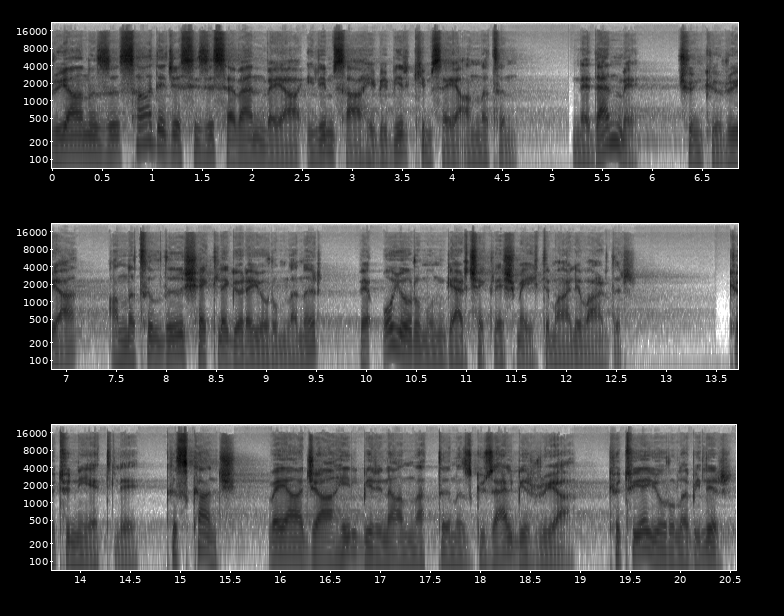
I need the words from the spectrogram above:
Rüyanızı sadece sizi seven veya ilim sahibi bir kimseye anlatın. Neden mi? Çünkü rüya anlatıldığı şekle göre yorumlanır ve o yorumun gerçekleşme ihtimali vardır. Kötü niyetli, kıskanç veya cahil birini anlattığınız güzel bir rüya kötüye yorulabilir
